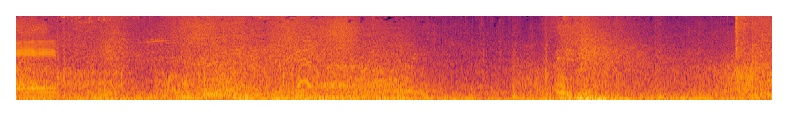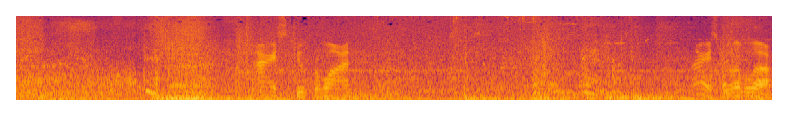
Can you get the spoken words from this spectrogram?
Okay. Nice, two for one. Nice, we level up.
